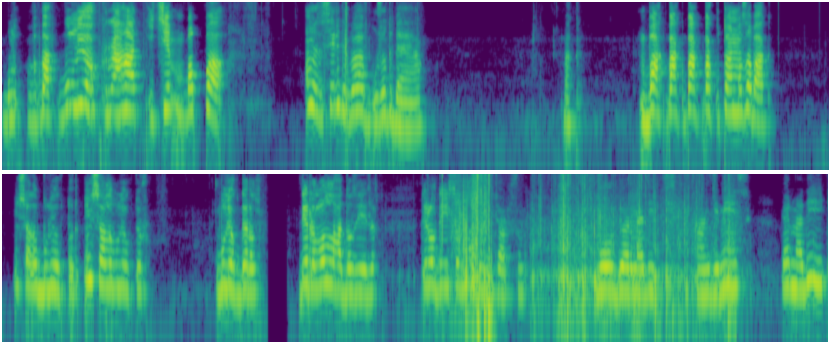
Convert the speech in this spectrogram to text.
Bul, bak buluyor rahat içim baba. Ama seri de bayağı uzadı be. Bak. Bak bak bak bak utanmaza bak. İnşallah bul yoktur. İnşallah bul yoktur. Bul yok Daryl. Daryl vallahi da Daryl. Daryl değilse Allah beni çarpsın. Bul görmedik. Hangimiz? Görmedik.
